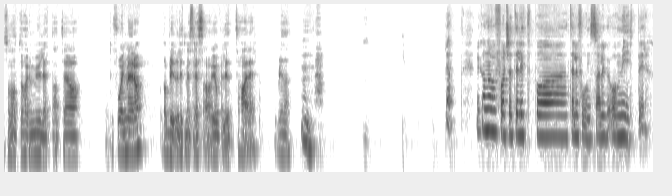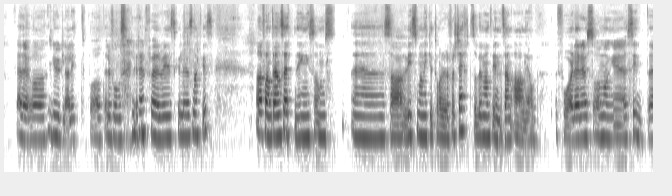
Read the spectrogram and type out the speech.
sånn at du har muligheter til å, du får få inn mer òg. Og da blir du litt mer stressa og jobber litt hardere. Det blir det. Mm. Ja. Vi kan jo fortsette litt på telefonsalg og myter. Jeg drev og googla litt på telefonselgere før vi skulle snakkes. Og da fant jeg en setning som eh, sa hvis man ikke tåler å få kjeft, så bør man finne seg en annen jobb. Får dere så mange sinte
